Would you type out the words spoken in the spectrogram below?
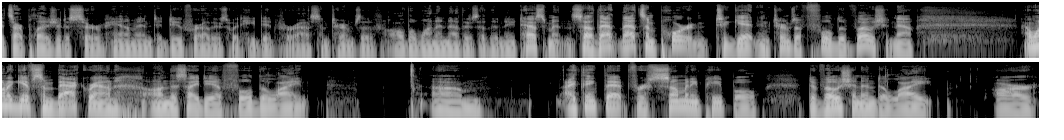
it's our pleasure to serve him and to do for others what he did for us in terms of all the one another's of the New Testament. And so that that's important to get in terms of full devotion. Now, I want to give some background on this idea of full delight. Um, I think that for so many people, devotion and delight are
